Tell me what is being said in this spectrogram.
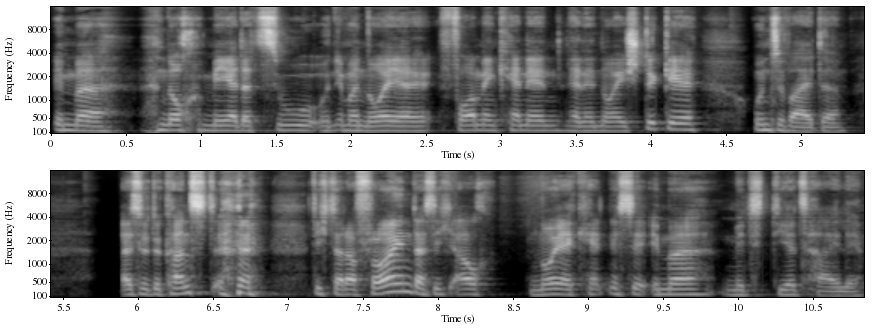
immer noch mehr dazu und immer neue Formen kennen, lerne neue Stücke und so weiter. Also du kannst dich darauf freuen, dass ich auch neue Erkenntnisse immer mit dir teile.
